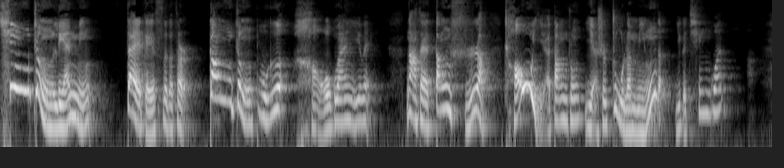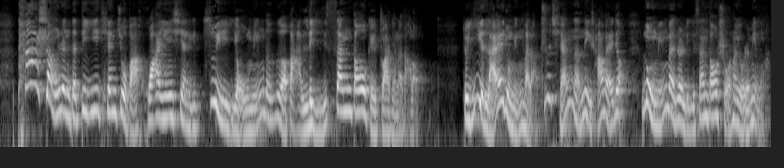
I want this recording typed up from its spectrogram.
清正廉明。再给四个字儿：刚正不阿，好官一位。那在当时啊，朝野当中也是著了名的一个清官。他上任的第一天，就把华阴县里最有名的恶霸李三刀给抓进了大牢。就一来就明白了，之前呢内查外调，弄明白这李三刀手上有人命了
